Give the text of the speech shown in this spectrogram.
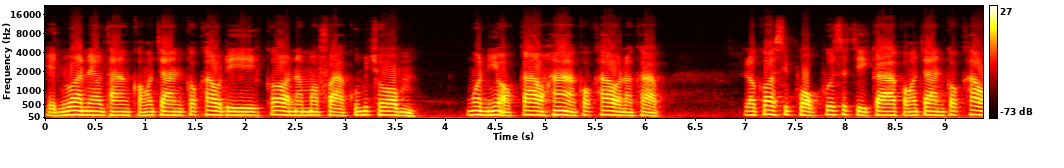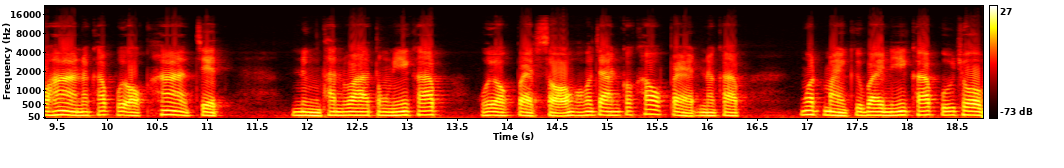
เห็นว่าแนวทางของอาจารย์ก็เข้าดีก็นำมาฝากคุณผู้ชม งวดนี้ออก 95 ก็เข้านะครับ แล้วก็ 16 พฤศจิกาของอาจารย์ก็เข้า 5 นะครับหวยออก 57 1ธันวาตรงนี้ครับหวยออก 82 ของอาจารย์ก็เข้า 8 นะครับ งวดใหม่คือใบนี้ครับคุณผู้ชม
